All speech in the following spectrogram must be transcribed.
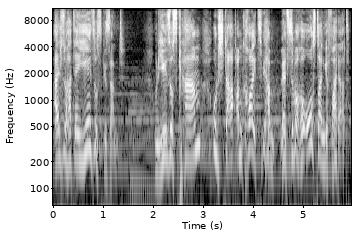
Also hat er Jesus gesandt. Und Jesus kam und starb am Kreuz. Wir haben letzte Woche Ostern gefeiert.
